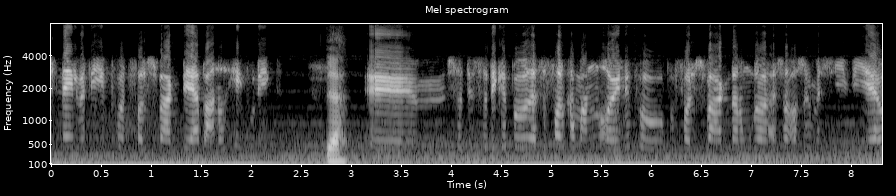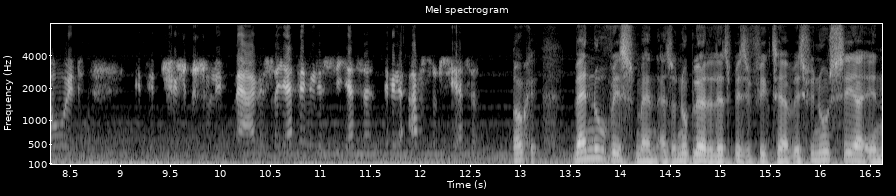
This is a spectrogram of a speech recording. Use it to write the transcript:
signalværdien på en Volkswagen, det er bare noget helt unikt. Ja. Øhm, så, det, så det kan både, altså folk har mange øjne på Volkswagen, der er nogen, der, altså også kan man sige, vi er jo et, et, et tysk solidt mærke, så ja, det vil jeg sige ja til. Det vil jeg absolut sige ja til. Okay. Hvad nu hvis man, altså nu bliver det lidt specifikt her, hvis vi nu ser en,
